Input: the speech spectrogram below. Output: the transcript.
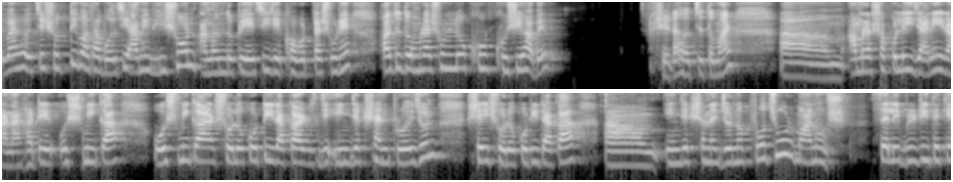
এবার হচ্ছে সত্যি কথা বলছি, আমি ভীষণ আনন্দ পেয়েছি যে খবরটা শুনে। হয়তো তোমরা শুনলেও খুব খুশি হবে। সেটা হচ্ছে তোমার আমরা সকলেই জানি রানাঘাটের অস্মিকা। অস্মিকার ষোলো কোটি টাকার যে ইঞ্জেকশন প্রয়োজন, সেই ষোলো কোটি টাকা ইঞ্জেকশানের জন্য প্রচুর মানুষ সেলিব্রিটি থেকে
